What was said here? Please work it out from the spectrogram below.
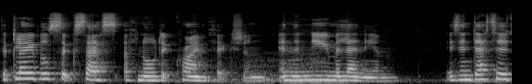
The global success of Nordic crime fiction in the new millennium is indebted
